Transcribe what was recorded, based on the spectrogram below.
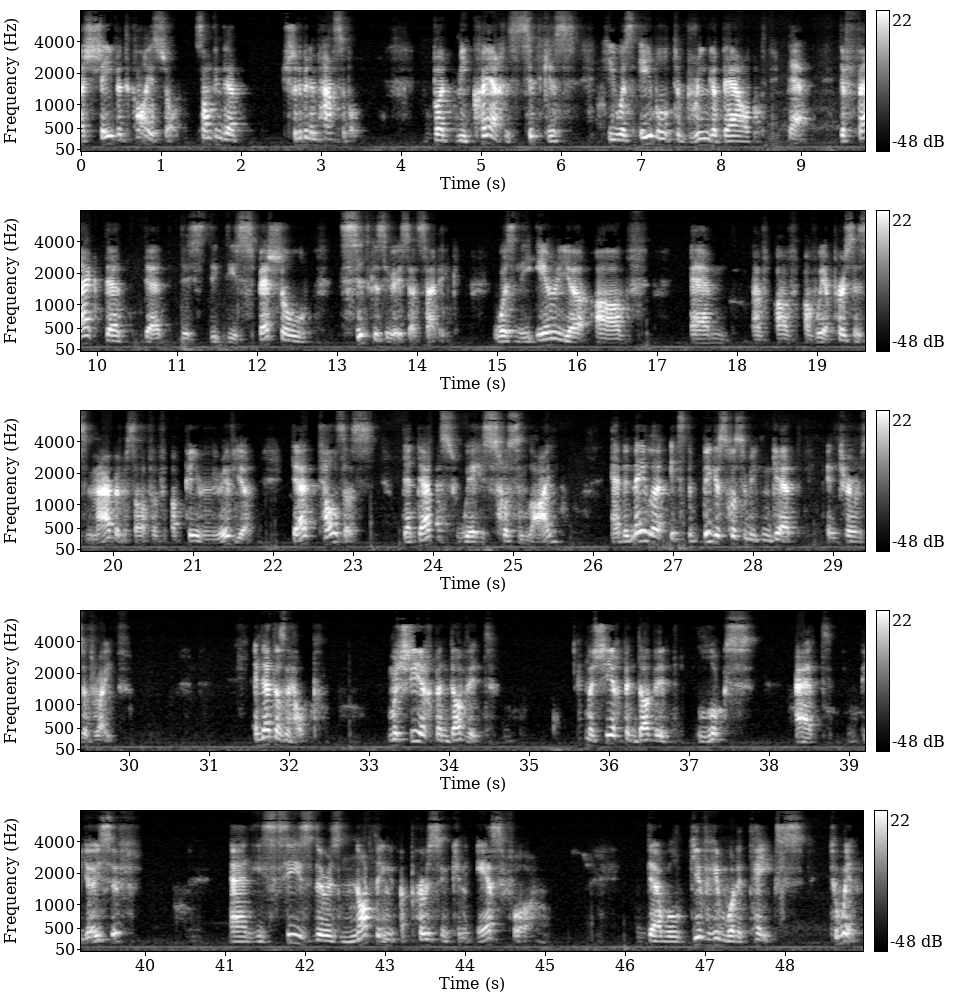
a shevet Klal something that should have been impossible. But mikoyach is sitkis, he was able to bring about that. The fact that that this the, the special sitkis of was in the area of um, of, of, of where a person is married himself of, of Rivia, that tells us that that's where his chusim lie. And in Mela, it's the biggest chusim you can get in terms of right. And that doesn't help. Mashiach ben David, Mashiach ben David looks at Yosef and he sees there is nothing a person can ask for that will give him what it takes to win.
